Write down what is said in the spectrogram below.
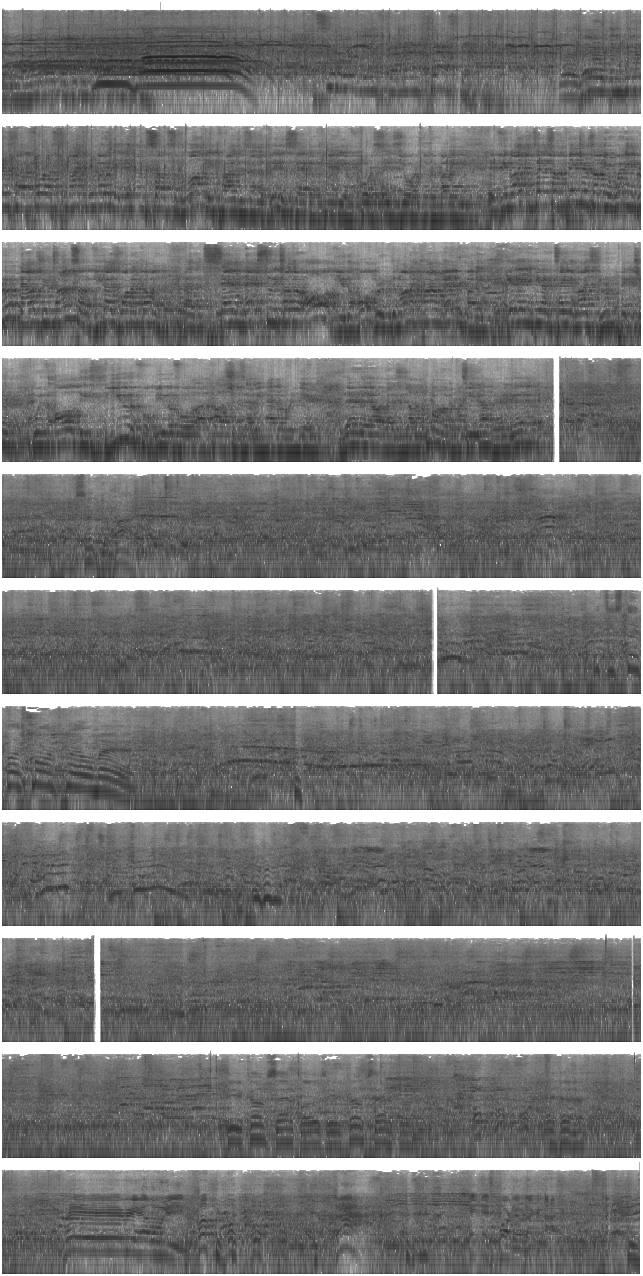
The winners uh, for us tonight, everybody. They get themselves some lovely prizes, and the biggest bag of candy, of course, is yours, everybody. If you'd like to take some pictures of your winning group, now's your time. So if you guys want to come and uh, stand next to each other, all of you, the whole group, Demonic Clown, everybody, get in here and take a nice group picture with all of these beautiful, beautiful uh, costumes that we have over here. There they are, ladies and gentlemen. Come on over, Tina. Very good. Comes Santa Claus, here comes Santa Claus. Merry Halloween! ah! It- it's part of it. I,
